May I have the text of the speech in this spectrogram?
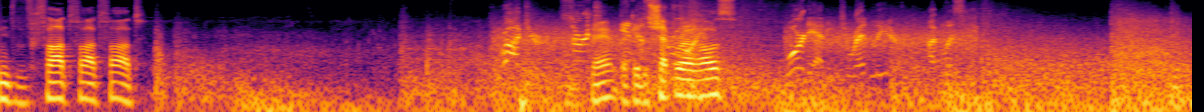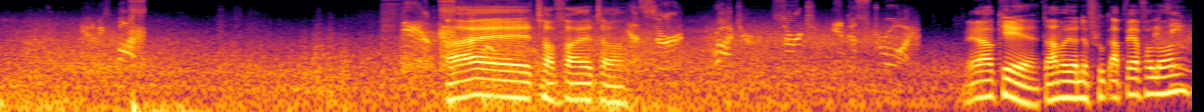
Kommt, fahrt, fahrt, fahrt. Okay, da geht die. Chaparral raus. Alter Falter. Ja, okay. Da haben wir wieder eine Flugabwehr verloren.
